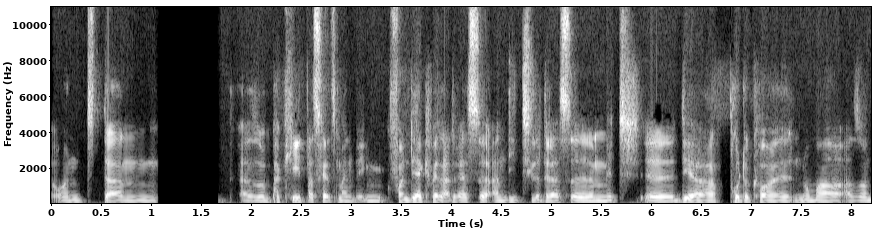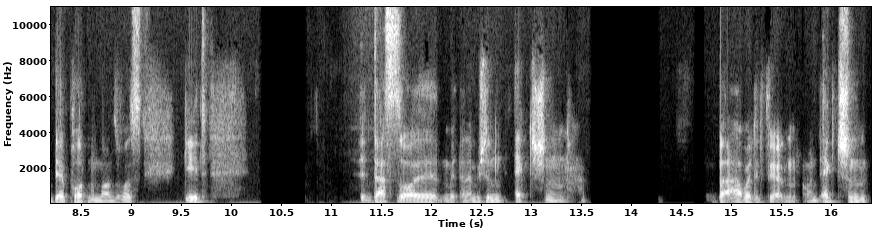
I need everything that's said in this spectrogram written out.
und dann also ein Paket, was jetzt meinetwegen von der Quelladresse an die Zieladresse mit äh, der Protokollnummer, also der Portnummer und sowas geht, das soll mit einer bestimmten Action bearbeitet werden. Und Action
